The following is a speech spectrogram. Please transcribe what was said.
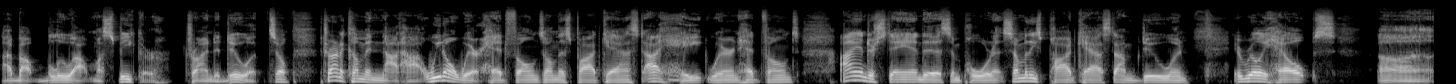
I about blew out my speaker trying to do it. So, trying to come in not hot. We don't wear headphones on this podcast. I hate wearing headphones. I understand that it's important. Some of these podcasts I'm doing, it really helps. Uh,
